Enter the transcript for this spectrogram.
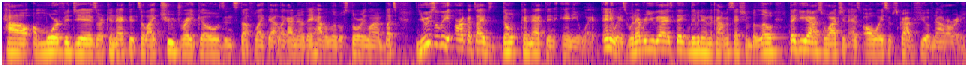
how Amorphages are connected to like True Dracos and stuff like that? Like I know they have a little storyline, but usually archetypes don't connect in any way. Anyways, whatever you guys think, leave it in the comment section below. Thank you guys for watching. As always, subscribe if you have not already.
